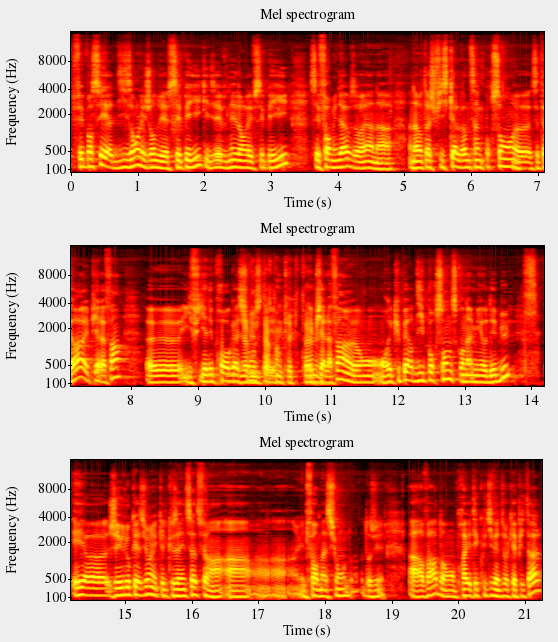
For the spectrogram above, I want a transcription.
fait penser à 10 ans les gens du FCPI qui disaient venez dans le FCPI, c'est formidable, vous aurez un, un avantage fiscal 25%, euh, etc. Et puis à la fin, euh, il y a des prorogations. Il y en capital. Et puis à la fin, euh, on, récupère 10% de ce qu'on a mis au début. Et euh, j'ai eu l'occasion, il y a quelques années de ça, de faire une formation dans une, à Harvard en Private Equity Venture Capital,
